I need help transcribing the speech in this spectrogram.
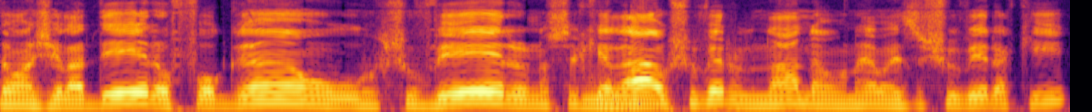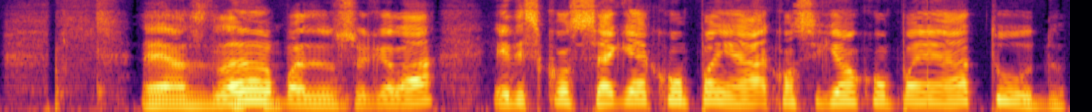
Então a geladeira, o fogão, o chuveiro, não sei o uhum. que lá. Uhum. O chuveiro lá não, né? Mas o chuveiro aqui, é, as lâmpadas, não sei o que lá. Eles conseguem acompanhar, conseguiam acompanhar tudo.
